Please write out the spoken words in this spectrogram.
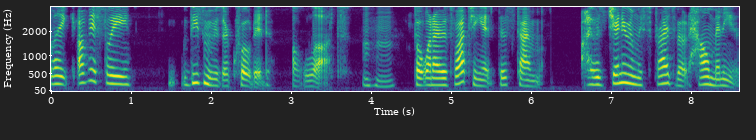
like, obviously, these movies are quoted a lot. Mm-hmm. But when I was watching it this time, I was genuinely surprised about how many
